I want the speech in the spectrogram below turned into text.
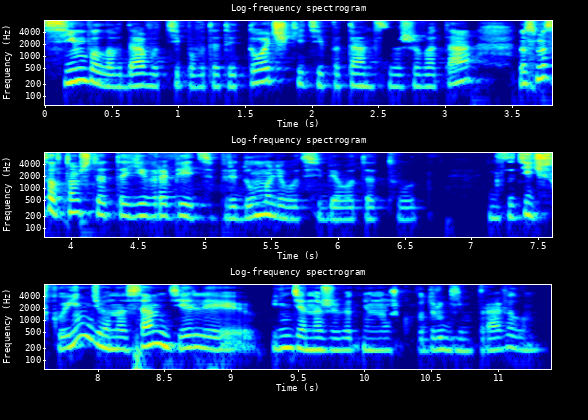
символах, да, вот типа вот этой точки, типа танца живота. Но смысл в том, что это европейцы придумали вот себе вот эту вот экзотическую Индию, на самом деле Индия, она живет немножко по другим правилам.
